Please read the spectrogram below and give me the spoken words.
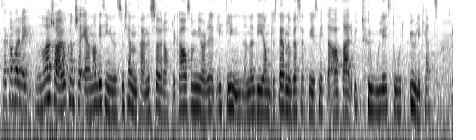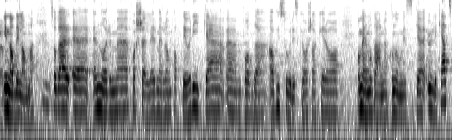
Så jeg kan bare legge til noe der, så er jo kanskje en av de tingene som kjennetegner Sør-Afrika, og som gjør det litt lignende de andre stedene hvor vi har sett mye smitte, at det er utrolig stor ulikhet Ja. innad i landet. Så det er eh, enorme forskjeller mellom fattige og rike, eh, både av historiske årsaker og, og mer moderne økonomisk eh, ulikhet.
